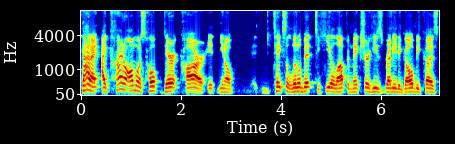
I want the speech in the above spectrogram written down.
God, I, I kind of almost hope Derek Carr, it you know, it takes a little bit to heal up and make sure he's ready to go because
